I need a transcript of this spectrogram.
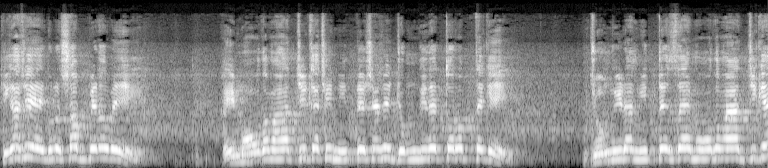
ঠিক আছে? এগুলো সব বেরোবে। এই মমতা ব্যানার্জির কাছে নির্দেশ আসে জঙ্গিদের তরফ থেকে। জঙ্গিরা নির্দেশ দেয় মমতা ব্যানার্জিকে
